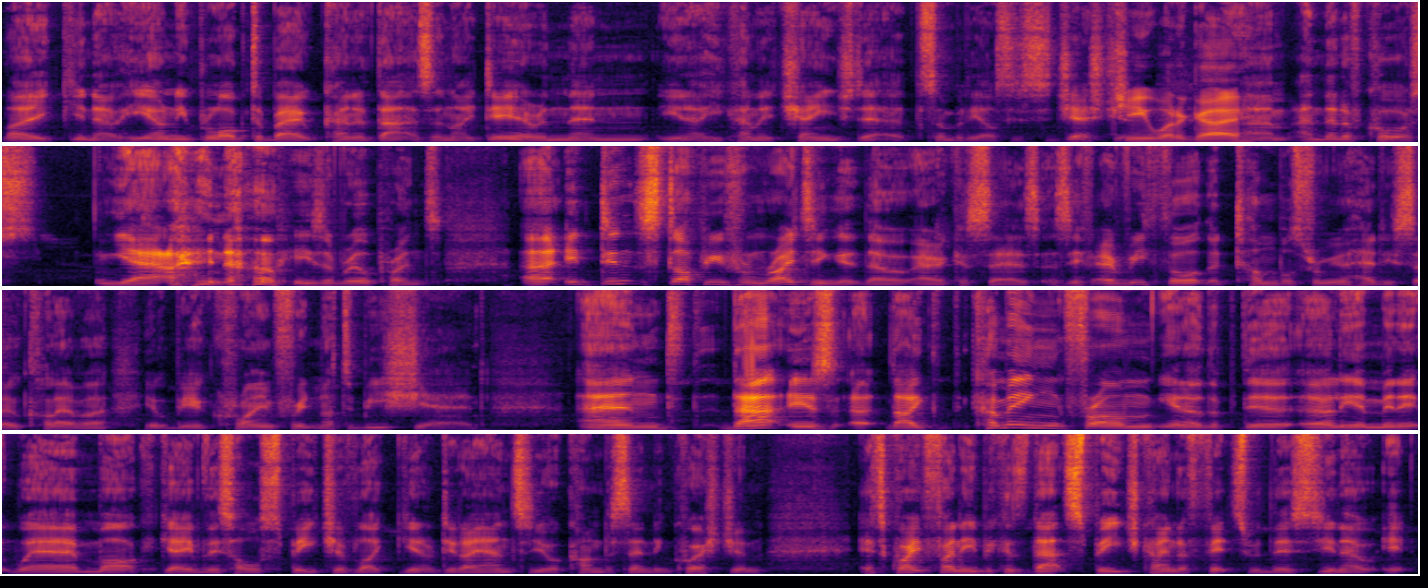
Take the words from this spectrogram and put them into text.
Like you know, he only blogged about kind of that as an idea, and then you know he kind of changed it at somebody else's suggestion. Gee, what a guy! Um, and then of course, Yeah, I know. He's a real prince. Uh, it didn't stop you from writing it, though, Erica says, as if every thought that tumbles from your head is so clever it would be a crime for it not to be shared. And that is uh, like coming from you know the, the earlier minute where Mark gave this whole speech of like you know did I answer your condescending question? It's quite funny because that speech kind of fits with this you know it,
